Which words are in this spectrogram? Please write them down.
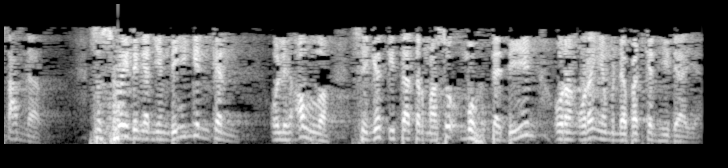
standar. Sesuai dengan yang diinginkan oleh Allah sehingga kita termasuk muhtadin orang-orang yang mendapatkan hidayah.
